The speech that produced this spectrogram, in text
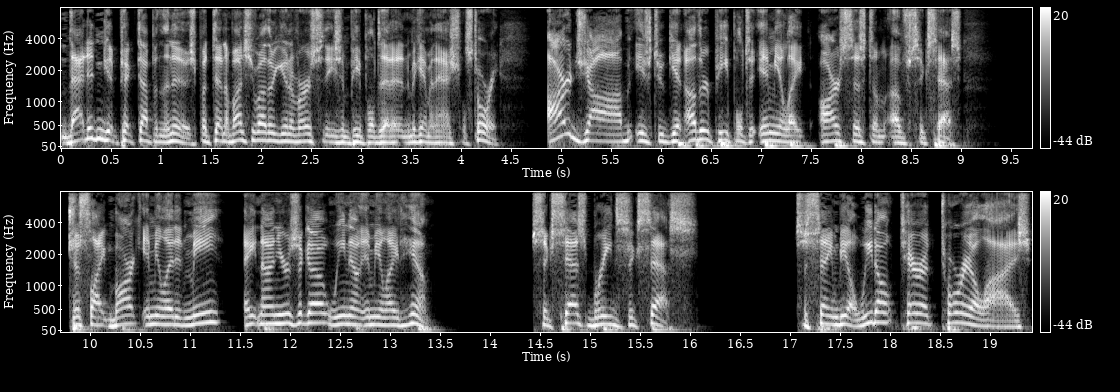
That didn't get picked up in the news, but then a bunch of other universities and people did it and it became a national story. Our job is to get other people to emulate our system of success. Just like Mark emulated me eight, nine years ago, we now emulate him. Success breeds success. It's the same deal. We don't territorialize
